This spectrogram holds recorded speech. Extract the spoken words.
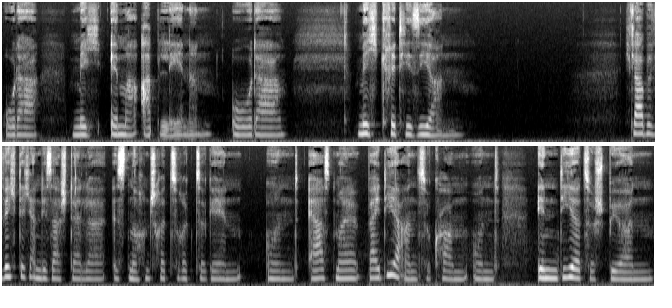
oder mich immer ablehnen oder mich kritisieren ich glaube, wichtig an dieser Stelle ist noch einen Schritt zurückzugehen und erstmal bei dir anzukommen und in dir zu spüren,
